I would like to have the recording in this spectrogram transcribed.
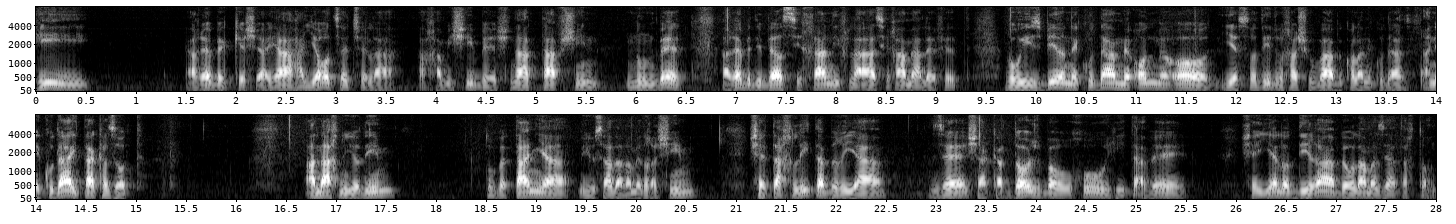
היא, הרבה כשהיה היורצייט שלה, החמישי בשנת תשנ"ב, הרב דיבר שיחה נפלאה, שיחה מאלפת, והוא הסביר נקודה מאוד מאוד יסודית וחשובה בכל הנקודה הזאת. הנקודה הייתה כזאת, אנחנו יודעים, כתוב בתניא, מיוסד על המדרשים, שתכלית הבריאה זה שהקדוש ברוך הוא יתאווה שיהיה לו דירה בעולם הזה התחתון.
